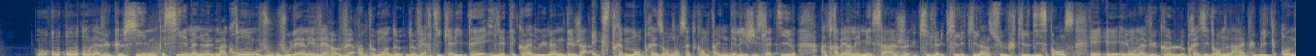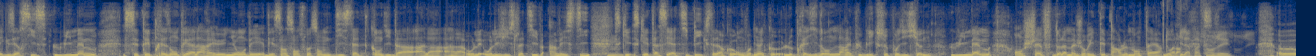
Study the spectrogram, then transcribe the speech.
On, a vu que si, si Emmanuel Macron voulait aller vers, vers un peu moins de, de verticalité, il était quand même lui-même déjà extrêmement présent dans cette campagne des législatives à travers les messages qu'il qu'il insuffle, qu'il dispense. Et, et, et, on a vu que le président de la République en exercice lui-même s'était présenté à la réunion des, des 577 candidats à la, à aux, législatives investis, ce, qui, ce qui est assez atypique. C'est-à-dire qu'on voit bien que le président de la République se positionne lui-même en chef de la majorité parlementaire donc il n'a pas changé. Euh,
